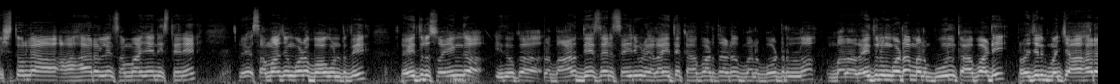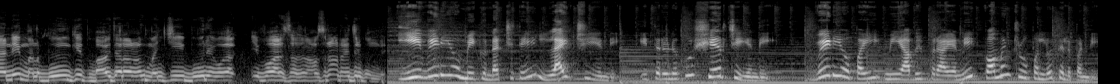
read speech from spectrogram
విషతుల ఆహారాలని సమాజాన్ని ఇస్తేనే సమాజం కూడా బాగుంటుంది. రైతులు స్వయంగా ఇది ఒక భారతదేశాన్ని సైనికుడు ఎలా అయితే కాపాడుతాడో మన బోర్డర్లో మన రైతులను కూడా మన భూమిని కాపాడి ప్రజలకు మంచి ఆహారాన్ని మన భూమికి భావితరాలకు మంచి భూమిని ఇవ్వాల్సిన అవసరం రైతులకు ఉంది ఈ వీడియో మీకు నచ్చితే లైక్ చేయండి ఇతరులకు షేర్ చేయండి. వీడియోపై మీ అభిప్రాయాన్ని కామెంట్ రూపంలో తెలపండి.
